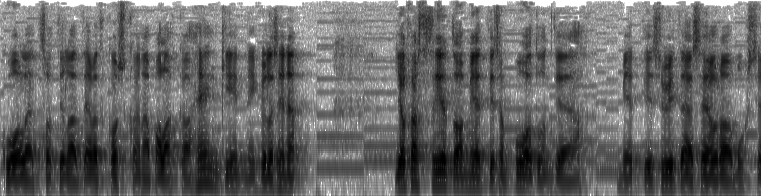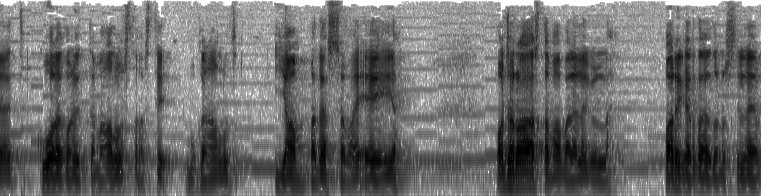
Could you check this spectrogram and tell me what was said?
kuolleet sotilaat eivät koskaan enää palakkaa henkiin, niin kyllä siinä jokaista siirtoa miettii sen puoli tuntia ja miettii syitä ja seuraamuksia, että kuoleeko nyt tämä alusta asti mukana ollut jamppa tässä vai ei. Ja on se raastavaa välillä kyllä. Pari kertaa joutunut silleen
